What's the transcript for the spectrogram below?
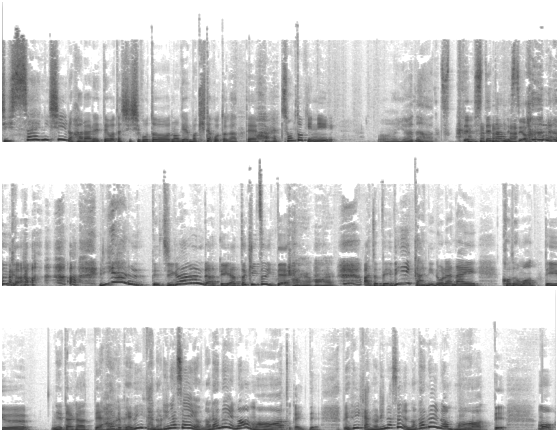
実際にシール貼られて私仕事の現場来たことがあって、はい。その時に、あやだっつって捨てたんですよ。なんか、あ、リアルって違うんだってやっと気づいて、はいはい。あとベビーカーに乗らない子供っていうネタがあって、早くベビーカー乗りなさいよ、乗らないの？もうとか言って、ベビーカー乗りなさいよ、乗らないの？もうって、も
